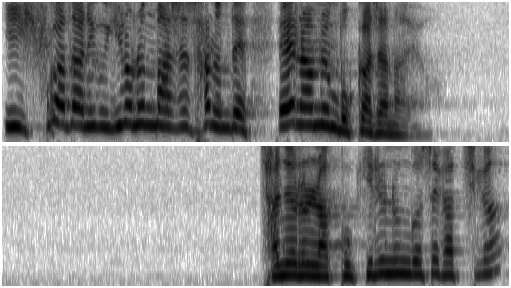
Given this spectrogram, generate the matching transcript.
이 휴가 다니고 이러는 맛에 사는데 애 낳으면 못 가잖아요. 자녀를 낳고 기르는 것의 가치가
